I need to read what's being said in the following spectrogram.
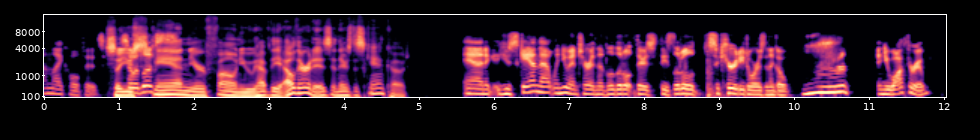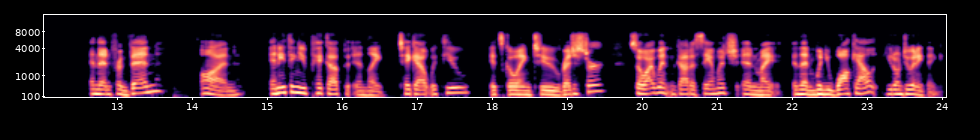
Unlike Whole Foods. So you it looks, scan your phone. You have the oh, there it is, and there's the scan code. and you scan that when you enter, and then the little there's these little security doors, and they go, and you walk through, and then from then on, anything you pick up and like take out with you, it's going to register. So I went and got a sandwich, and my and then when you walk out, you don't do anything.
